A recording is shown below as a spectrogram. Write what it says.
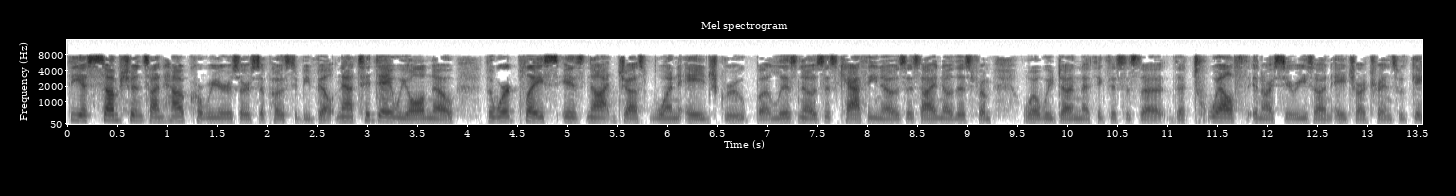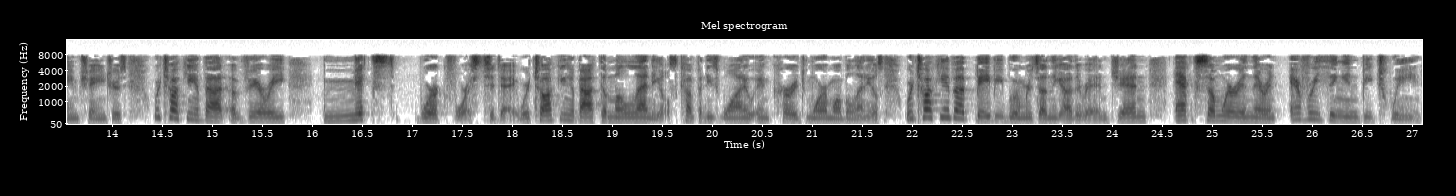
the assumptions on how careers are supposed to be built. Now, today we all know the workplace is not just one age group. Uh, Liz knows this. Kathy Knows this. I know this from well, we've done. I think this is the the twelfth in our series on HR trends with game changers. We're talking about a very mixed workforce today. We're talking about the millennials. Companies want to encourage more and more millennials. We're talking about baby boomers on the other end, Gen X somewhere in there, and everything in between.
